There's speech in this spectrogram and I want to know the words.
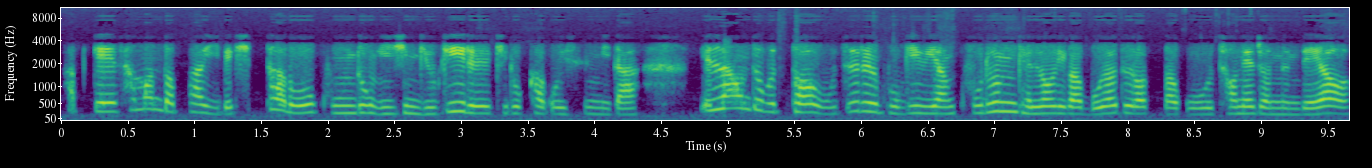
합계 3언더파 210타로 공동 26위를 기록하고 있습니다. 1라운드부터 우즈를 보기 위한 구름 갤러리가 모여들었다고 전해졌는데요.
